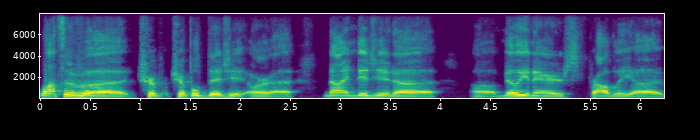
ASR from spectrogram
lots of uh, tri- triple digit or uh, nine digit uh, millionaires probably uh,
